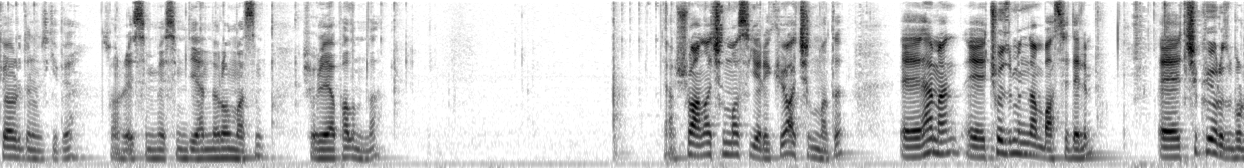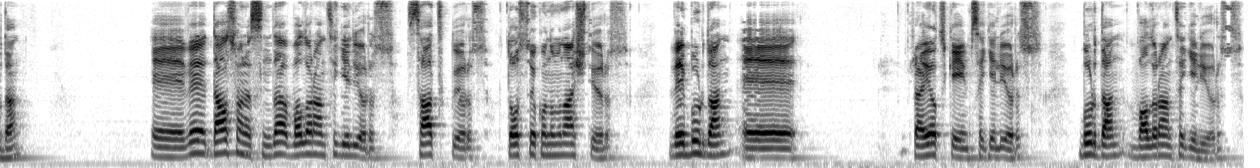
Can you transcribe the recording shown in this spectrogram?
Gördüğünüz gibi. Sonra resim resim diyenler olmasın. Şöyle yapalım da. Yani şu an açılması gerekiyor. Açılmadı. Ee, hemen e, çözümünden bahsedelim. Ee, çıkıyoruz buradan. Ee, ve daha sonrasında Valorant'a geliyoruz. Sağ tıklıyoruz. Dosya konumunu aç diyoruz. Ve buradan e, Riot Games'e geliyoruz. Buradan Valorant'a geliyoruz.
